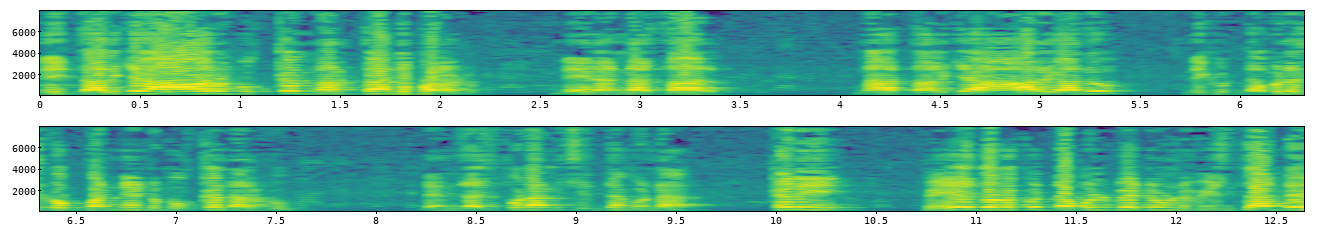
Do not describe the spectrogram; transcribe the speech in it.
నీ తలకే ఆరు ముక్కలు నడుతా అని చెప్పన్నాడు. నేను అన్నా సార్ నా తలకే ఆరు కాదు నీకు డబ్బులు వేసుకో పన్నెండు ముక్కలు నరకు. నేను చచ్చిపోవడానికి సిద్ధంగా ఉన్నా. కానీ పేదలకు డబుల్ బెడ్రూమ్ నువ్వు ఇస్తా అంటే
